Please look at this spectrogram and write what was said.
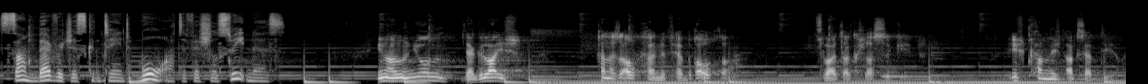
Some beverages contained more artificial sweeteners. In einer Union der Gleichen kann es auch keine Verbraucher zweiter Klasse geben. Ich kann nicht akzeptieren,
